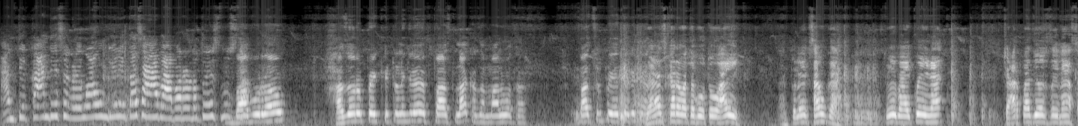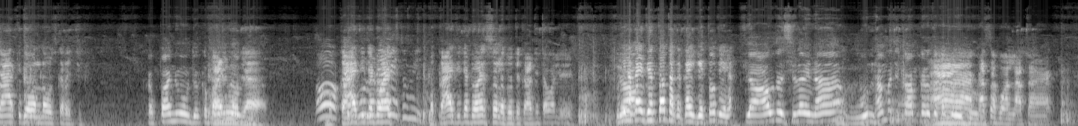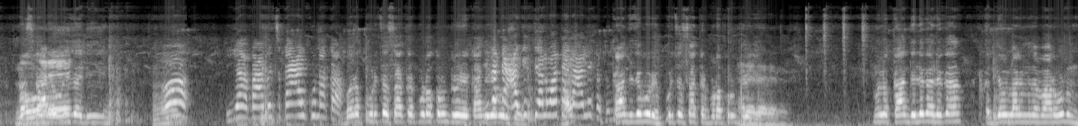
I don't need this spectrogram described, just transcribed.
आणि ते कांदे सगळे वाहून गेले तसा हा बाबा रडतोयच नुसता. बाबूराव हजार रुपये किटला गेले पाच लाखाचा माल होता. पाच रुपये येतं का नाही? त्याच करा होता भाऊ तो आई. आणि तुला एक सांगू का? तुझी बायको आहे ना चार पाच दिवस आहे ना सारखी देवाला नवस करायची. का पाणी होऊ दे का पाणी पाणी होऊ द्या. हो, मग काय काय तिच्या बोलून राहिले डोळ्यात तुम्ही. मग काय तिच्या डोळ्यात सलत होते का तिच्यावाले तुला काही घेत होता का? काही घेत होते हिला? आवदा शिलाई ना उन्हामध्ये काम करायचं हा, कसा बोलला आता? भाऊ नुसकान अरे. एवढी झाली. हो, या बाबेचं काय ऐकू नका बरं पुढचा साखरपुडा करून ठेव रे कांद्याच्या इथं काय बरोबर आगीत तेल वाटायला आले का तुम्ही कांद्याच्या बरोबर पुढचा साखरपुडा करून अरे, ठेवले अरे, अरे. म्हणलं कांदे लेगाले का का देव लागण्याचा बार ओढून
